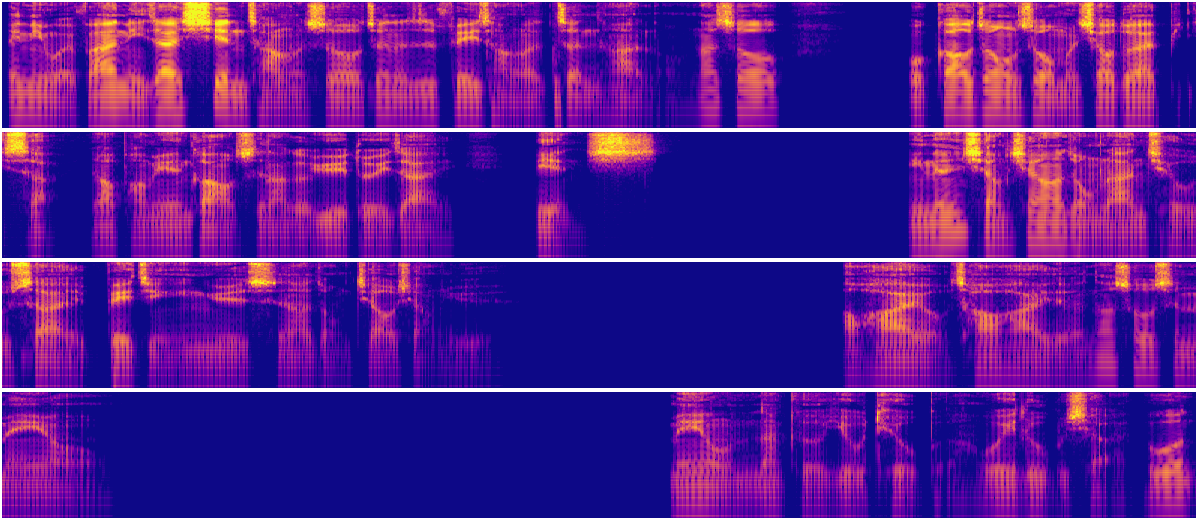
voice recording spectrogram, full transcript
Anyway，反正你在现场的时候真的是非常的震撼哦。那时候我高中的时候，我们校队在比赛，然后旁边刚好是那个乐队在练习。你能想象那种篮球赛背景音乐是那种交响乐，好嗨哦，超嗨的。那时候是没有。没有那个 YouTube，我也录不下来。不过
